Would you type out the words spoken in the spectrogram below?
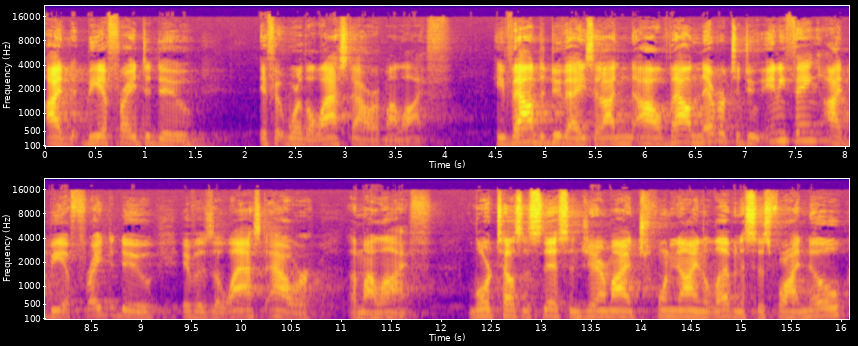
I'd be afraid to do if it were the last hour of my life. He vowed to do that. He said, I'll vow never to do anything I'd be afraid to do if it was the last hour of my life. The Lord tells us this in Jeremiah 29 11. It says, For I know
